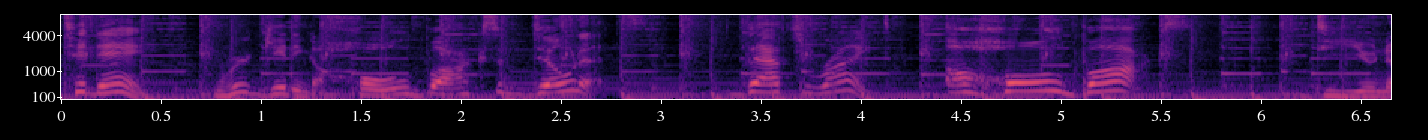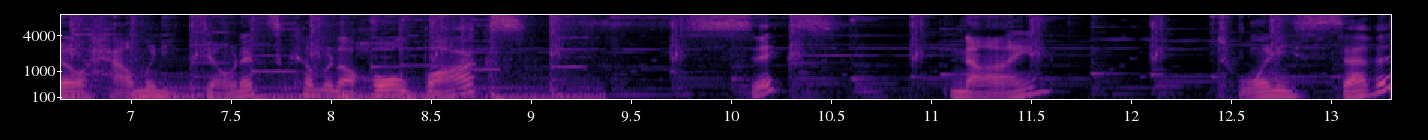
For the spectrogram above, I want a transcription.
Today, we're getting a whole box of donuts. That's right, a whole box. Do you know how many donuts come in a whole box? Six? Nine? 27?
